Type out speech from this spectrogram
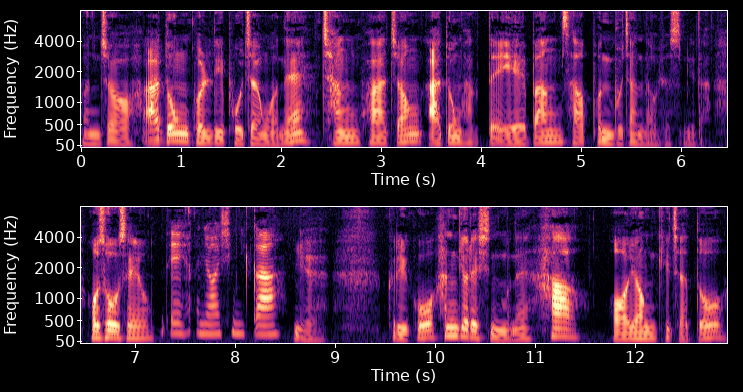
먼저 아동권리보장원의 장화정 아동학대 예방사업본부장 나오셨습니다. 어서 오세요. 네, 안녕하십니까. 예. 그리고 한겨레 신문의 하어영 기자도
